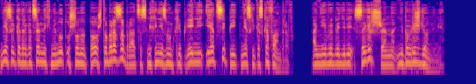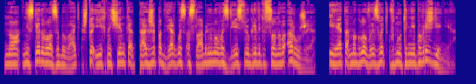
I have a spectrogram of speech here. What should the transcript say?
Несколько драгоценных минут ушло на то, чтобы разобраться с механизмом креплений и отцепить несколько скафандров. Они выглядели совершенно неповрежденными. Но не следовало забывать, что их начинка также подверглась ослабленному воздействию гравитационного оружия, и это могло вызвать внутренние повреждения.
